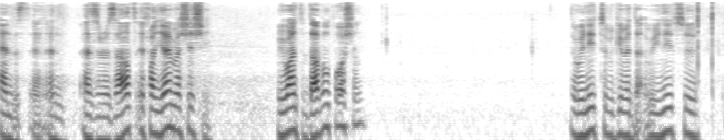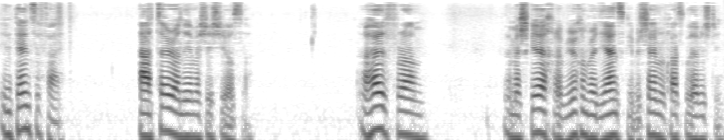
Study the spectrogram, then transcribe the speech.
And, this, and as a result, if on Yom HaShishi we want a double portion, then we need to give it. We need to intensify our Torah on Yom HaShishi also. I heard from the Mashgiach Rabbi Yochanan Berdiansky, B'Shem Rav Chatzkel Levenstein,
